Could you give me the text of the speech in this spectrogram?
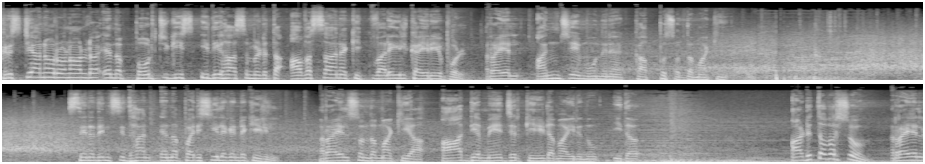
ക്രിസ്ത്യാനോ റൊണാൾഡോ എന്ന പോർച്ചുഗീസ് ഇതിഹാസമെടുത്ത അവസാന കിക്ക് വലയിൽ കയറിയപ്പോൾ റയൽ അഞ്ച് മൂന്നിന് കപ്പ് സ്വന്തമാക്കി. സിനദിൻ സിദ്ധാൻ എന്ന പരിശീലകന്റെ കീഴിൽ റയൽ സ്വന്തമാക്കിയ ആദ്യ മേജർ കിരീടമായിരുന്നു ഇത്. അടുത്ത വർഷവും റയൽ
